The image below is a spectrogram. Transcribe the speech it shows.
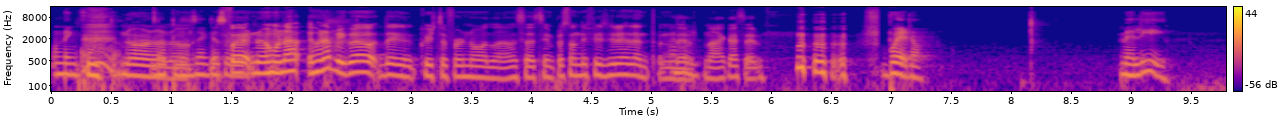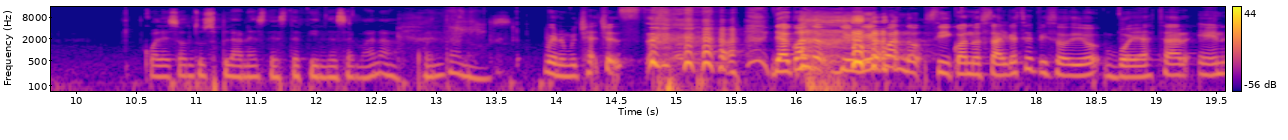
Una inculta. No, no, no. piensen que soy. Fue- no es, una, es una película de Christopher Nolan, o sea, siempre son difíciles de entender, nada que hacer. Bueno, Meli, ¿cuáles son tus planes de este fin de semana? Cuéntanos. Bueno, muchachos, ya cuando, yo creo que cuando, sí, cuando salga este episodio voy a estar en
